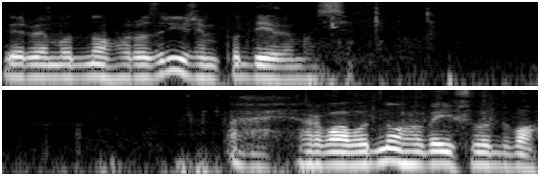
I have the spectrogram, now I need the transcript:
вирвемо одного, розріжемо, подивимося. Рвав одного, вийшло два.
